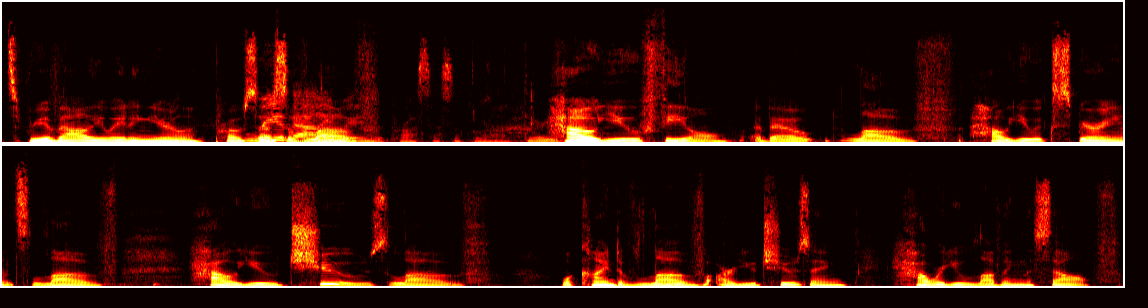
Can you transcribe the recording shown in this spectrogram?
It's reevaluating your process of reevaluating love, the process of love. You how go. you feel about love, how you experience love, how you choose love, what kind of love are you choosing, how are you loving the self.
